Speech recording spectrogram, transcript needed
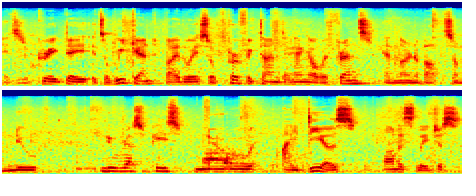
It's a great day. It's a weekend, by the way, so perfect time to hang out with friends and learn about some new, new recipes, new ideas. Honestly, just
